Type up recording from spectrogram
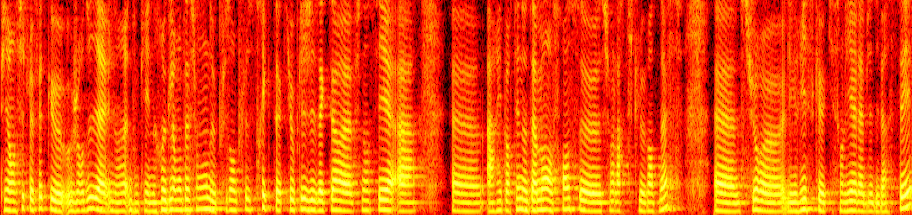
Puis ensuite le fait qu'aujourd'hui il y a une donc il y a une réglementation de plus en plus stricte qui oblige les acteurs financiers à à reporter notamment en France euh, sur l'article 29 euh, sur les risques qui sont liés à la biodiversité.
